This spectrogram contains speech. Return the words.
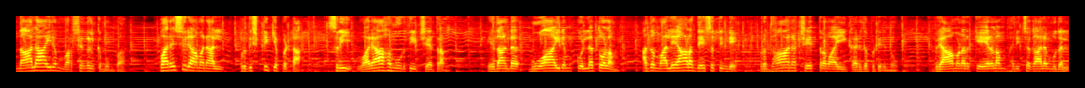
നാലായിരം വർഷങ്ങൾക്ക് മുമ്പ് പരശുരാമനാൽ പ്രതിഷ്ഠിക്കപ്പെട്ട ശ്രീ വരാഹമൂർത്തി ക്ഷേത്രം ഏതാണ്ട് മൂവായിരം കൊല്ലത്തോളം അത് മലയാള ദേശത്തിന്റെ പ്രധാന ക്ഷേത്രമായി കരുതപ്പെട്ടിരുന്നു. ബ്രാഹ്മണർ കേരളം ഭരിച്ച കാലം മുതൽ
